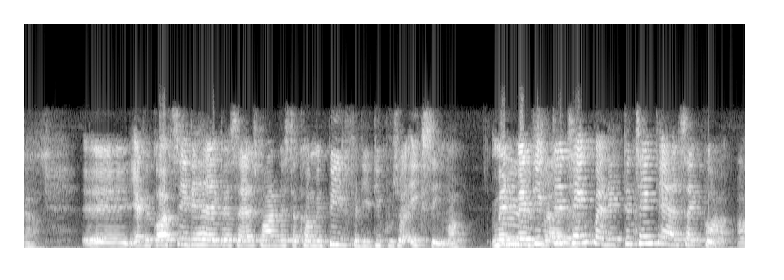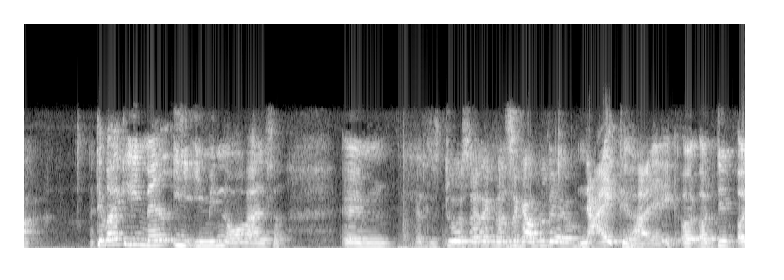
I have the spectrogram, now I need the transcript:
ja. Øh, jeg kan godt se, at det havde ikke været særlig smart, hvis der kom en bil, fordi de kunne så ikke se mig. Men, Det men det, det, ja. tænkte man ikke, det tænkte jeg altså ikke på. Nej, nej. Det var ikke lige med i, i mine overvejelser. Øhm, Altså, du har så ikke været så gammel der jo. nej, det har jeg ikke. Og, og, det, og,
